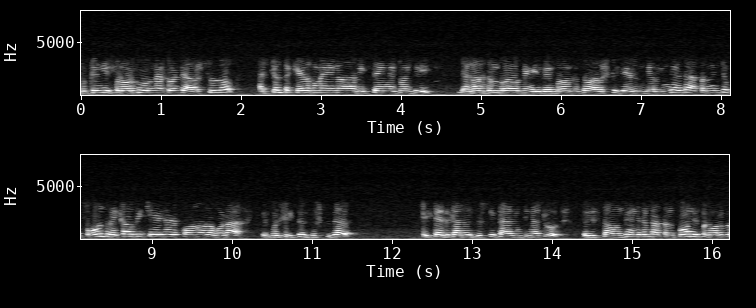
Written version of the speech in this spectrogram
ముఖ్యంగా ఇప్పటి వరకు ఉన్నటువంటి అరెస్టుల్లో అత్యంత కీలకమైన వ్యక్తి అయినటువంటి జనార్దన్ రావుని రెండు రోజుల క్రితం అరెస్ట్ చేయడం జరిగింది. అయితే అతని నుంచి ఫోన్ రికవరీ చేయడం కోణంలో కూడా ఇప్పుడు సిట్ దృష్టిగా సిట్ అధికారులు దృష్టి సారించినట్లు తెలుస్తా ఉంది. ఎందుకంటే అతని ఫోన్ ఇప్పటి వరకు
